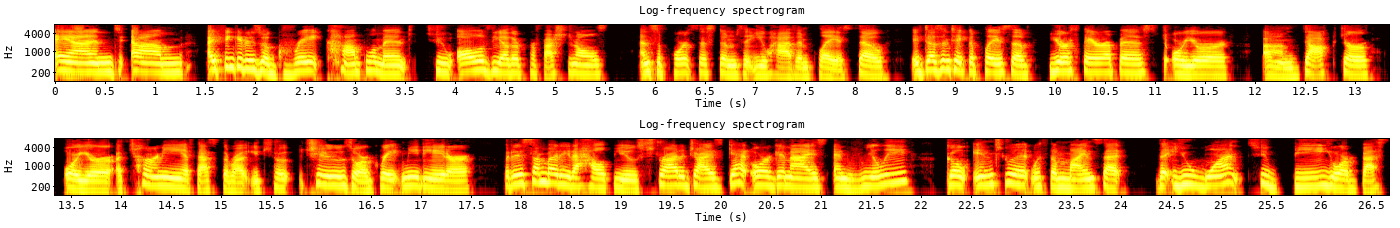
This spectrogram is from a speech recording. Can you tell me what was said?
And um, I think it is a great complement to all of the other professionals and support systems that you have in place. So it doesn't take the place of your therapist or your um, doctor or your attorney, if that's the route you cho- choose, or a great mediator, but it is somebody to help you strategize, get organized, and really go into it with the mindset that you want to be your best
